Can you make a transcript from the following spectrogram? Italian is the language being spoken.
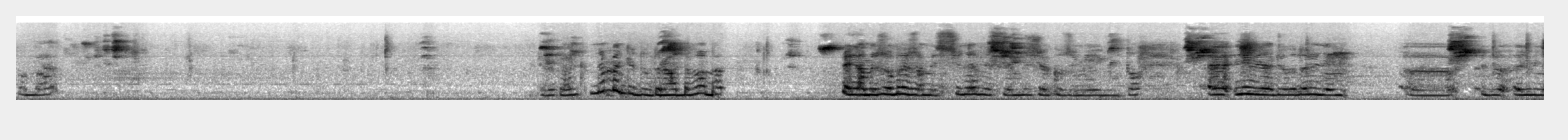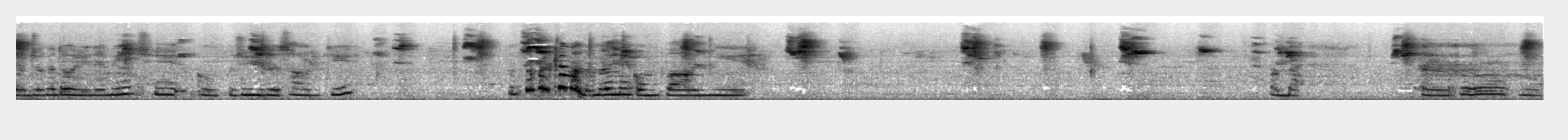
vabbè. Non mette tutto roba, vabbè. Raga, mi sono preso la missione per semplice così mi aiuto. Eh, elimina giocatori uh, gio elimina giocatori nemici con fucili pesanti. Non so perché mandano i miei compagni. Vabbè. Uh -huh, uh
